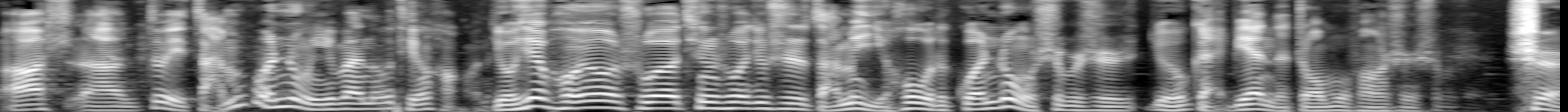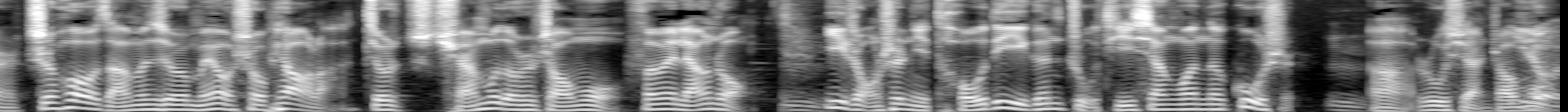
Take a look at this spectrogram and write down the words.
啊，是啊，对，咱们观众一般都挺好的。有些朋友说，听说就是咱们以后的观众是不是有改变的招募方式？是不是？是之后咱们就没有售票了，就全部都是招募，分为两种，一种是你投递跟主题相关的故事嗯，啊入选招募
